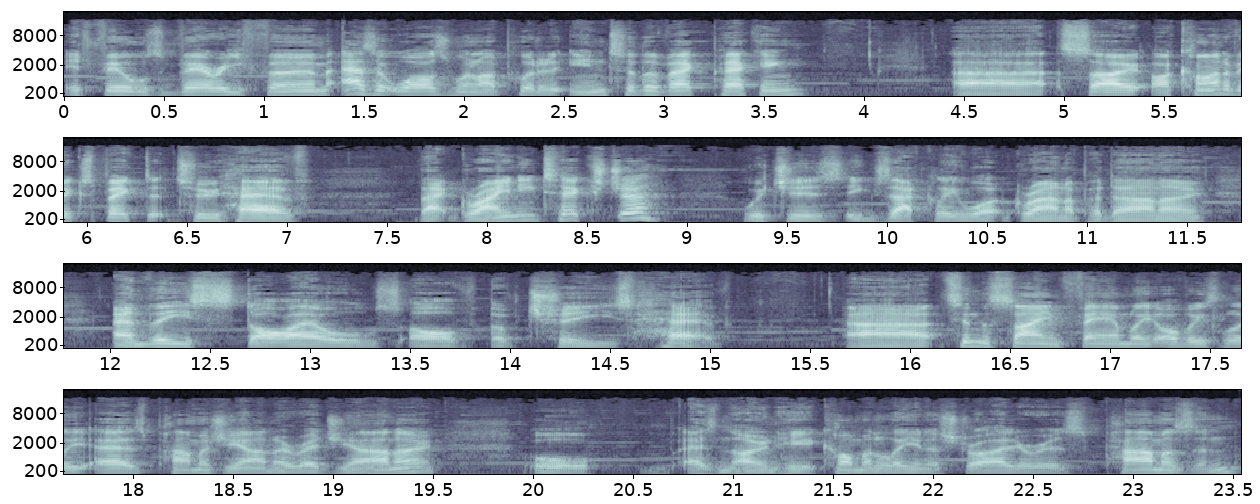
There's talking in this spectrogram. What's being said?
It feels very firm, as it was when I put it into the vac packing. Uh, so I kind of expect it to have that grainy texture, which is exactly what Grana Padano and these styles of, of cheese have. Uh, it's in the same family, obviously, as Parmigiano Reggiano, or as known here commonly in Australia as Parmesan.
